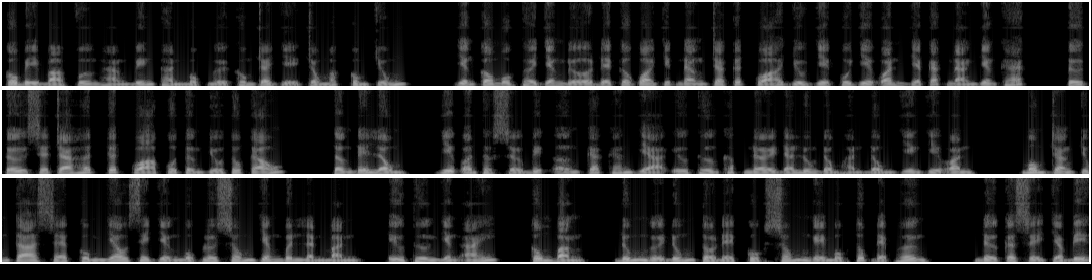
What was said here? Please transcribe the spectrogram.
cô bị bà Phương Hằng biến thành một người không ra gì trong mắt công chúng. Vẫn còn một thời gian nữa để cơ quan chức năng tra kết quả vụ việc của Diệp Oanh và các nạn nhân khác, từ từ sẽ tra hết kết quả của từng vụ tố cáo. Tận đáy lòng, Diệp Oanh thật sự biết ơn các khán giả yêu thương khắp nơi đã luôn đồng hành động viên Diệp Oanh. Mong rằng chúng ta sẽ cùng nhau xây dựng một lối sống dân minh lành mạnh, yêu thương dân ái, công bằng, đúng người đúng tội để cuộc sống ngày một tốt đẹp hơn. Nữ ca sĩ cho biết,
